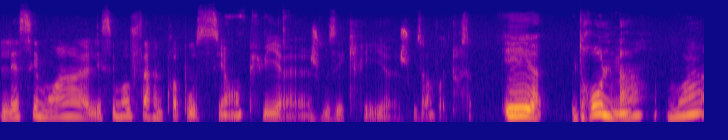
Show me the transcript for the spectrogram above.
laissez-moi laissez-moi vous faire une proposition, puis euh, je vous écris, je vous envoie tout ça. Et drôlement, moi,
